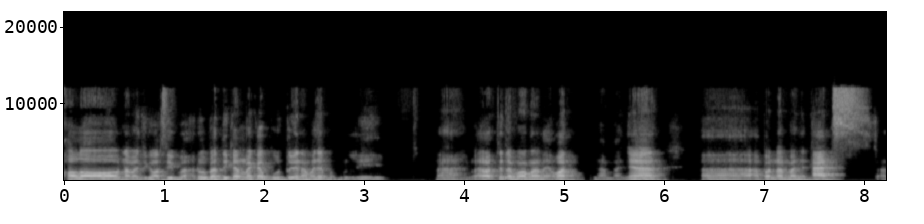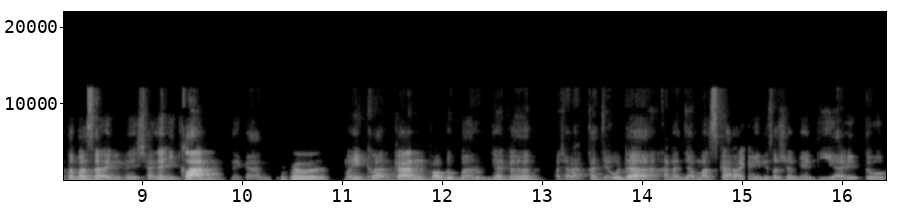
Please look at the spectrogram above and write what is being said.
kalau namanya juga masih baru berarti kan mereka butuh yang namanya pembeli. Nah, lewatnya apa lewat namanya eh, apa namanya ads atau bahasa Indonesianya iklan, ya kan? Betul. Mengiklankan produk barunya ke masyarakat ya udah karena zaman sekarang ini sosial media itu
